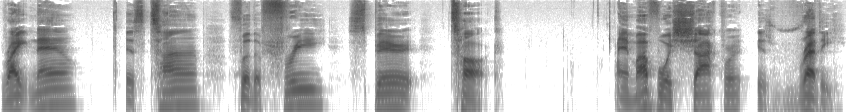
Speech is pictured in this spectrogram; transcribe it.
Right now, it's time for the free spirit talk. And my voice chakra is ready.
